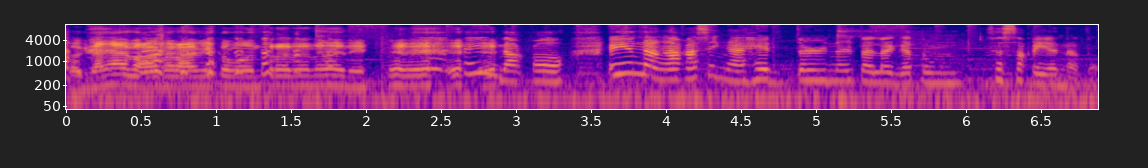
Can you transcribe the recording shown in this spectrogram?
Wag na nga, baka marami kumontra na naman eh. Ay, nako. Ayun na nga, kasi nga, head turner talaga tong sasakyan na to.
